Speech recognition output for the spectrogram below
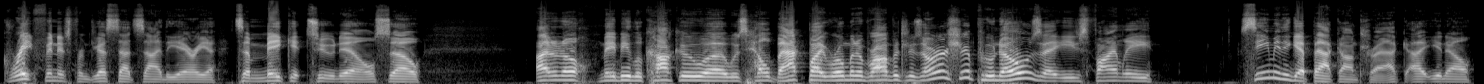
Great finish from just outside the area to make it 2 0. So, I don't know. Maybe Lukaku uh, was held back by Roman Abramovich's ownership. Who knows? Uh, he's finally seeming to get back on track. Uh, you know,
